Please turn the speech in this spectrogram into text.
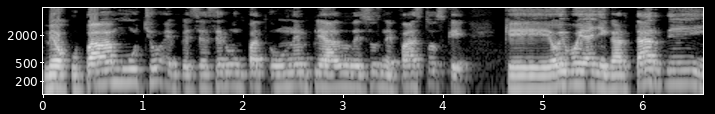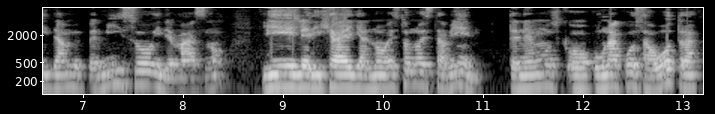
me ocupaba mucho, empecé a ser un, un empleado de esos nefastos que, que hoy voy a llegar tarde y dame permiso y demás, ¿no? Y le dije a ella, no, esto no está bien, tenemos una cosa u otra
